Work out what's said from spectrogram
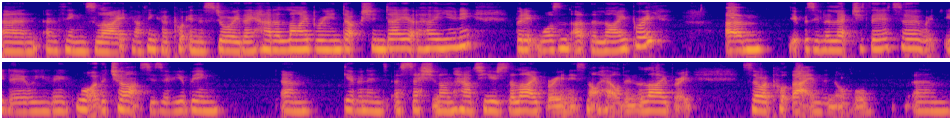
and and things like I think I put in the story they had a library induction day at her uni, but it wasn't at the library. Um, it was in a lecture theatre. Which you know, you think, what are the chances of you being um, given a session on how to use the library and it's not held in the library? So I put that in the novel. Um,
